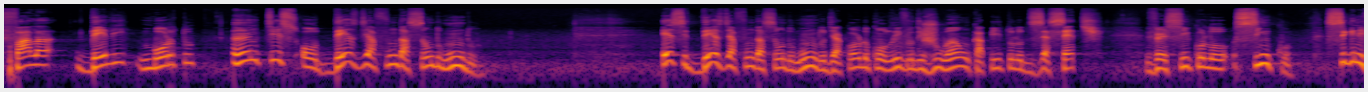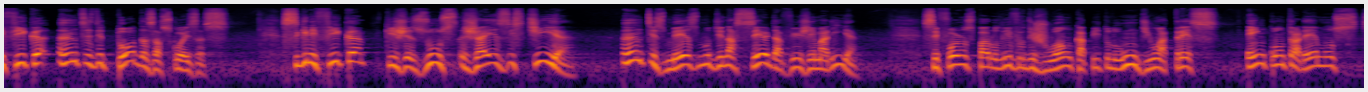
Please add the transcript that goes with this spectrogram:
fala dele morto antes ou desde a fundação do mundo. Esse desde a fundação do mundo, de acordo com o livro de João, capítulo 17, versículo 5, significa antes de todas as coisas. Significa que Jesus já existia antes mesmo de nascer da Virgem Maria. Se formos para o livro de João, capítulo 1, de 1 a 3, encontraremos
